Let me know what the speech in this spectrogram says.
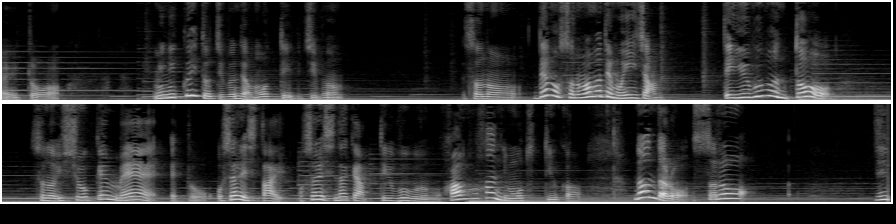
えっ、ー、と醜いと自分では思っている自分。そのでもそのままでもいいじゃんっていう部分とその一生懸命、えっと、おしゃれしたいおしゃれしなきゃっていう部分を半々に持つっていうかなんだろうその自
